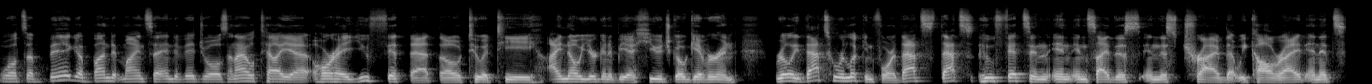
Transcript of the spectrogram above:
well, it's a big, abundant mindset individuals, and I will tell you, Jorge, you fit that though to a T. I know you're going to be a huge go giver, and really, that's who we're looking for. That's that's who fits in, in inside this in this tribe that we call right, and it's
